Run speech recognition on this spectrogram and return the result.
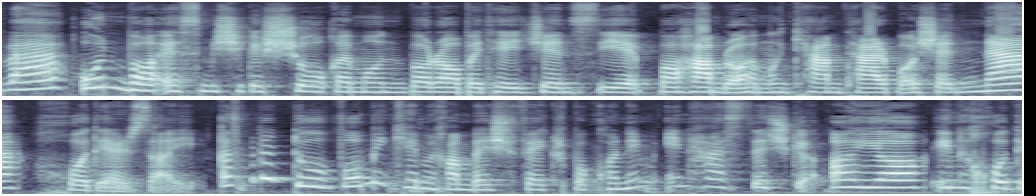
و اون باعث میشه که شوقمون با رابطه جنسی با همراهمون کمتر باشه نه خود ارضایی قسمت دومی که می‌خوام بهش فکر بکنیم این هستش که آیا این خود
